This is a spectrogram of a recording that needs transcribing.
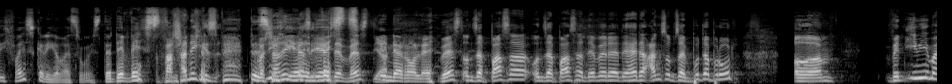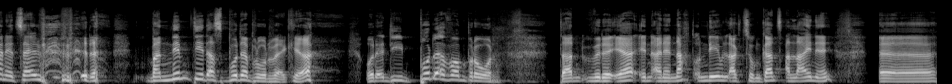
ich weiß gar nicht, er so ist. Der, der West. Wahrscheinlich ist, wahrscheinlich ist er der West, ja. in der Rolle. West, unser Basser, unser Basser, der, würde, der hätte Angst um sein Butterbrot. Ähm, wenn ihm jemand erzählen würde, man nimmt dir das Butterbrot weg, ja, oder die Butter vom Brot, dann würde er in eine Nacht- und Nebelaktion ganz alleine äh,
